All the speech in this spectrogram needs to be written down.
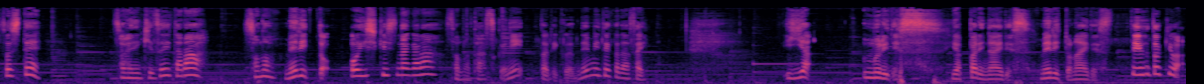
う。そしてそれに気づいたらそのメリットを意識しながらそのタスクに取り組んでみてください。いや無理です。やっぱりないです。メリットないです。っていう時は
